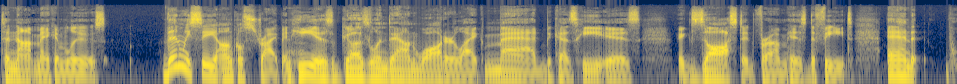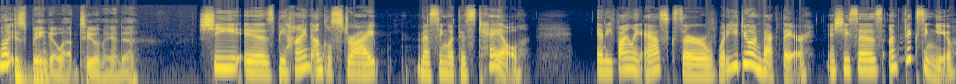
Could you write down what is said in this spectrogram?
to not make him lose. Then we see Uncle Stripe, and he is guzzling down water like mad because he is exhausted from his defeat. And what is Bingo up to, Amanda? She is behind Uncle Stripe, messing with his tail. And he finally asks her, What are you doing back there? And she says, I'm fixing you.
